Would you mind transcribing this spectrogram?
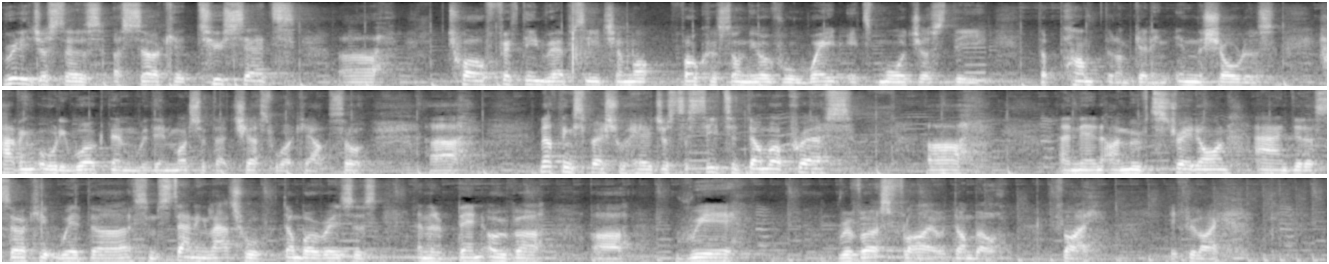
really just as a circuit, two sets, uh, 12, 15 reps each. I'm not focused on the overall weight. It's more just the, the pump that I'm getting in the shoulders, having already worked them within much of that chest workout. So uh, nothing special here, just a seated dumbbell press. Uh, and then I moved straight on and did a circuit with uh, some standing lateral dumbbell raises and then a bent over uh, rear reverse fly or dumbbell fly, if you like.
